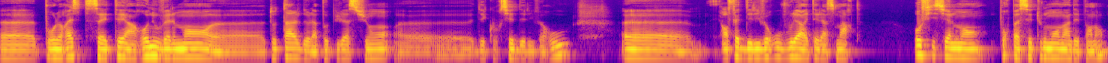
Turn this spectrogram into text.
Euh, pour le reste, ça a été un renouvellement euh, total de la population euh, des coursiers de Deliveroo. En fait, Deliveroo voulait arrêter la Smart officiellement pour passer tout le monde indépendant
